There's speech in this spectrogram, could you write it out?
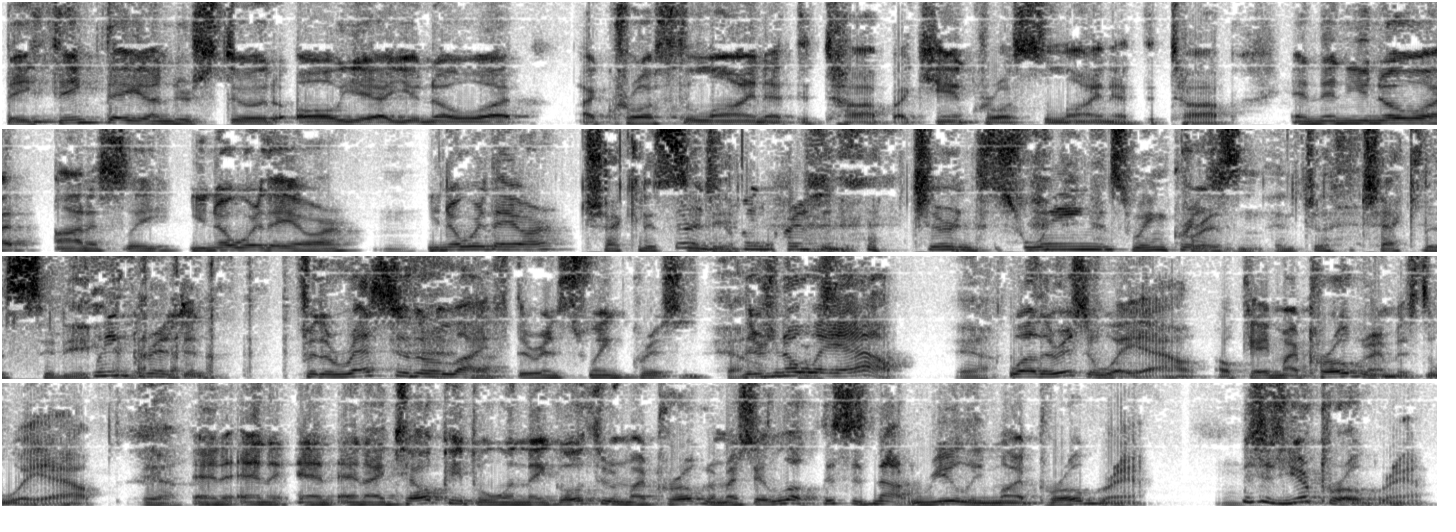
They think they understood. Oh yeah, you know what? I crossed the line at the top. I can't cross the line at the top. And then you know what? Honestly, you know where they are. You know where they are? Checklist They're City. In swing prison. They're in swing swing prison. prison in Checklist City. Swing prison. For the rest of their life, they're in swing prison. Yeah, There's no way out. Yeah. Well, there is a way out. Okay. My program is the way out. Yeah. And, and, and, and I tell people when they go through my program, I say, look, this is not really my program. Mm. This is your program.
